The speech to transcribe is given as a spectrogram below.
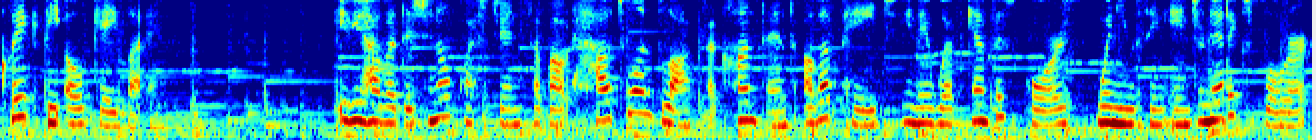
click the OK button. If you have additional questions about how to unblock the content of a page in a Web Campus course when using Internet Explorer,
